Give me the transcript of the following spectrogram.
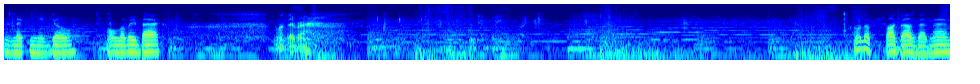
He's making me go all the way back. Whatever. Who the fuck does that, man?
